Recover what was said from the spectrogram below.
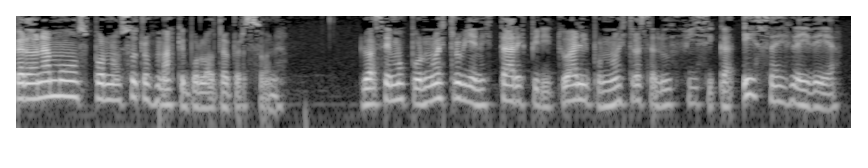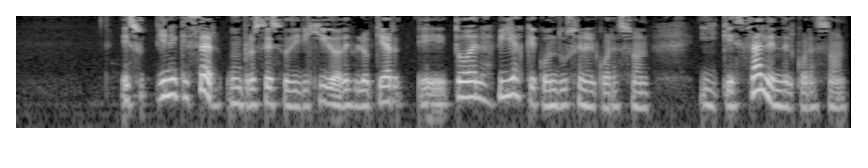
Perdonamos por nosotros más que por la otra persona. Lo hacemos por nuestro bienestar espiritual y por nuestra salud física. Esa es la idea. Eso tiene que ser un proceso dirigido a desbloquear eh, todas las vías que conducen el corazón y que salen del corazón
